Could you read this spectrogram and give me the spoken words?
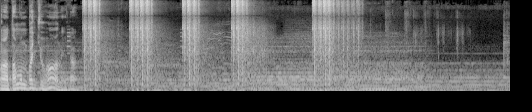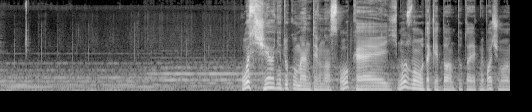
А, там он бандюгани, да. Ось ще одні документи в нас. Окей. Ну, знову таки, да. Тут, як ми бачимо,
